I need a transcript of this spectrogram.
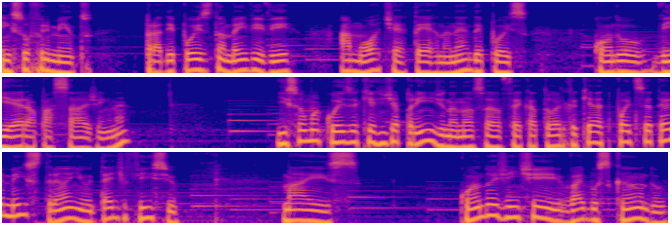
em sofrimento, para depois também viver a morte eterna, né? Depois, quando vier a passagem, né? Isso é uma coisa que a gente aprende na nossa fé católica, que é, pode ser até meio estranho, até difícil, mas quando a gente vai buscando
